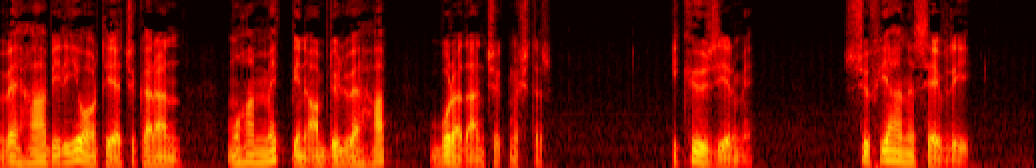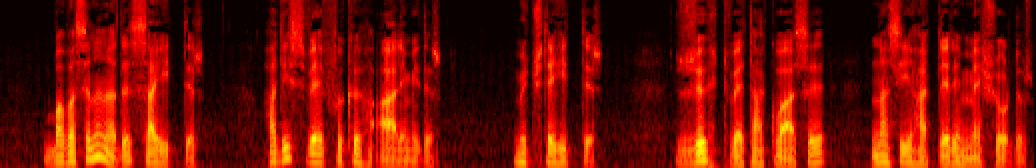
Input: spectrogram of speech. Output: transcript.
Vehhabiliği ortaya çıkaran Muhammed bin Abdülvehhab buradan çıkmıştır. 220 Süfyan-ı Sevri Babasının adı Said'dir. Hadis ve fıkıh alimidir. Müçtehittir. Zühd ve takvası, nasihatleri meşhurdur.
